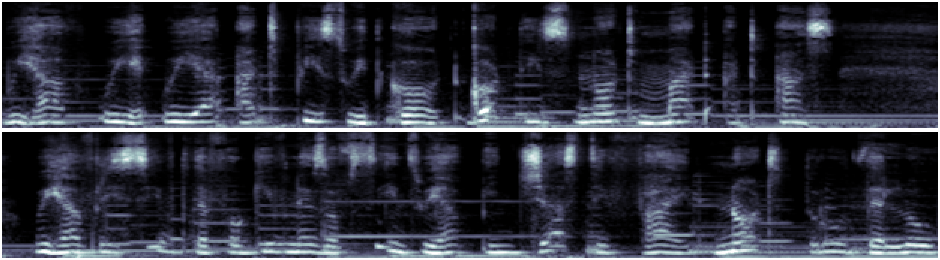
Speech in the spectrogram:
We have we, we are at peace with God. God is not mad at us. We have received the forgiveness of sins. We have been justified not through the law,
